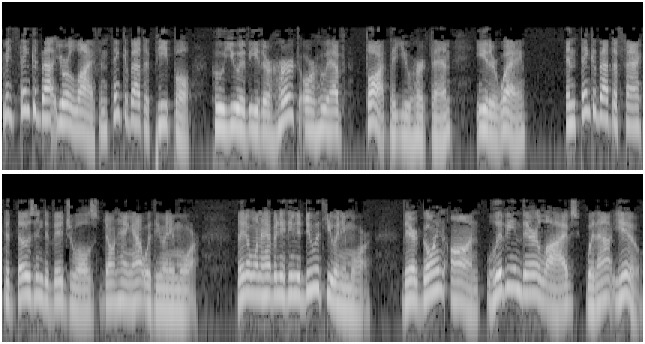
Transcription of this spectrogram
I mean, think about your life and think about the people who you have either hurt or who have thought that you hurt them, either way. And think about the fact that those individuals don't hang out with you anymore. They don't want to have anything to do with you anymore. They are going on living their lives without you.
